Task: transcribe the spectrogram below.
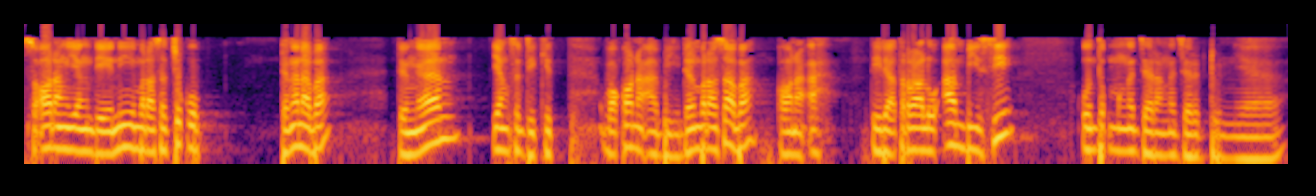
seorang yang dia ini merasa cukup dengan apa? Dengan yang sedikit wa bihi dan merasa apa? Qanaah tidak terlalu ambisi untuk mengejar-ngejar dunia.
